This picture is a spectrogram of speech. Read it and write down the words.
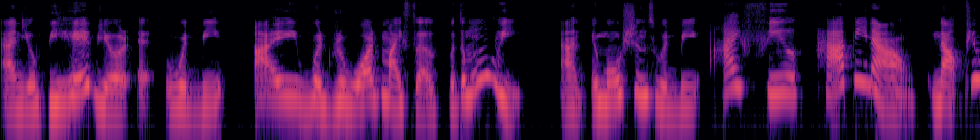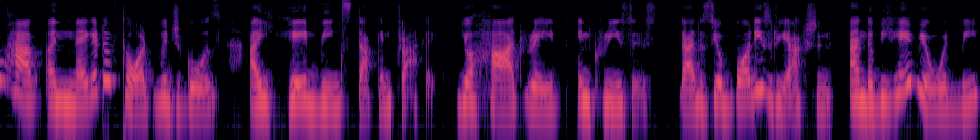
and your behavior eh, would be I would reward myself with a movie. And emotions would be, I feel happy now. Now, if you have a negative thought which goes, I hate being stuck in traffic, your heart rate increases. That is your body's reaction. And the behavior would be,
